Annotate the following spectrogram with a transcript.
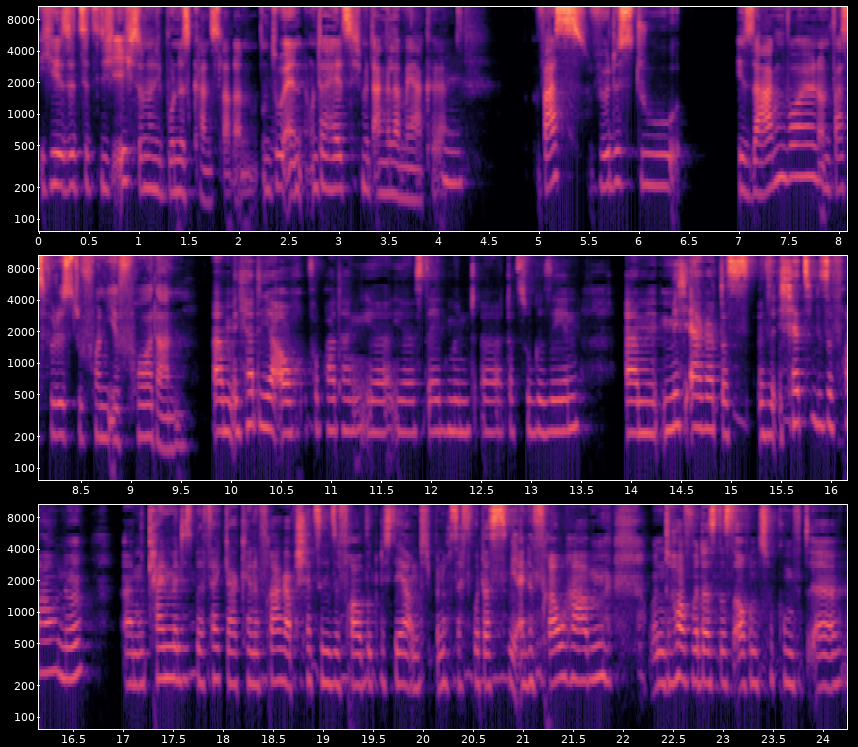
hier sitzt jetzt nicht ich, sondern die Bundeskanzlerin und du unterhältst dich mit Angela Merkel. Mhm. Was würdest du ihr sagen wollen und was würdest du von ihr fordern? Ähm, ich hatte ja auch vor ein paar Tagen ihr, ihr Statement äh, dazu gesehen. Ähm, mich ärgert das, also ich schätze diese Frau, ne? Ähm, kein Mensch ist perfekt, gar keine Frage, aber ich schätze diese Frau wirklich sehr und ich bin auch sehr froh, dass wir eine Frau haben und hoffe, dass das auch in Zukunft äh,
